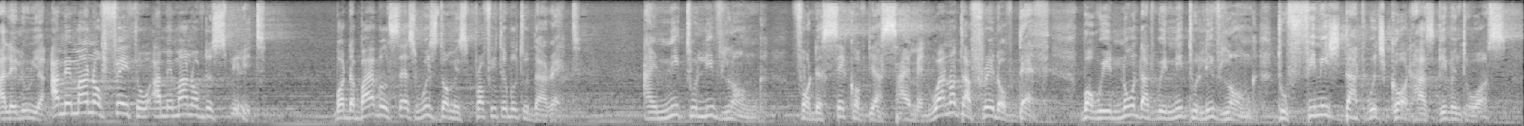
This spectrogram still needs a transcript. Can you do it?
Hallelujah. I'm a man of faith or oh, i'm a man of the spirit but the bible says wisdom is profitable to direct i need to live long for the sake of the assignment we're not afraid of death but we know that we need to live long to finish that which god has given to us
